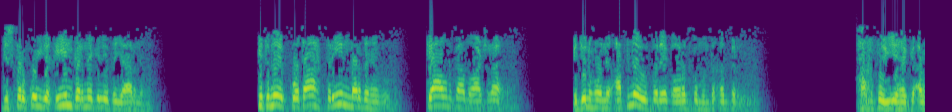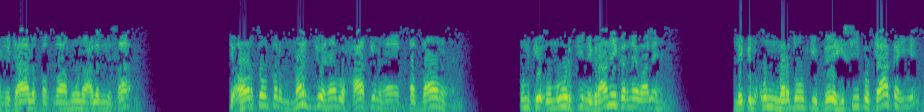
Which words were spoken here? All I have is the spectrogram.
جس پر کوئی یقین کرنے کے لیے تیار نہیں۔ کتنے کوتاہ ترین مرد ہیں وہ، کیا ان کا معاشرہ ہے؟ کہ جنہوں نے اپنے اوپر ایک عورت کو منتخب کر لیا۔ حق تو یہ ہے کہ الرجال قوامون علی النساء۔ کہ عورتوں پر مرد جو ہیں وہ حاکم ہیں، قوام ہیں۔ ان کے امور کی نگرانی کرنے والے ہیں۔ لیکن ان مردوں کی بے حسی کو کیا کہیے؟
